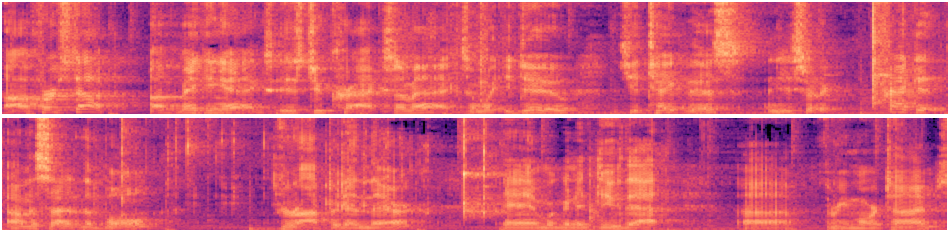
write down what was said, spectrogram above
Uh, first step of making eggs is to crack some eggs. And what you do is you take this and you sort of crack it on the side of the bowl, drop it in there, and we're gonna do that uh, three more times.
